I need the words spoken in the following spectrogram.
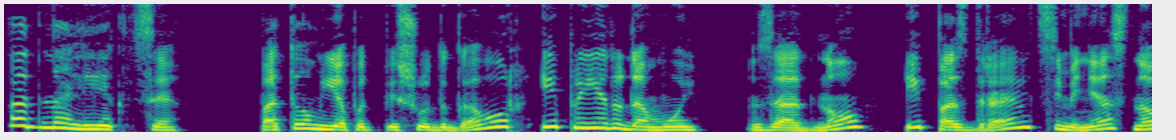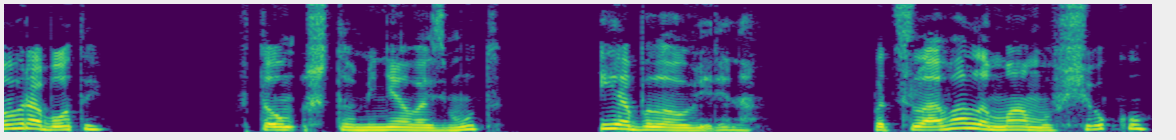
Одна лекция. Потом я подпишу договор и приеду домой. Заодно и поздравите меня с новой работой. В том, что меня возьмут, я была уверена. Поцеловала маму в щеку,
